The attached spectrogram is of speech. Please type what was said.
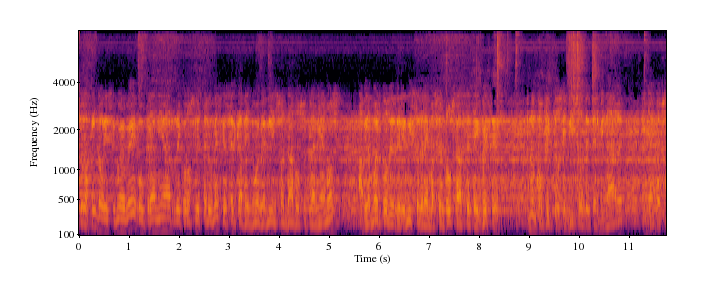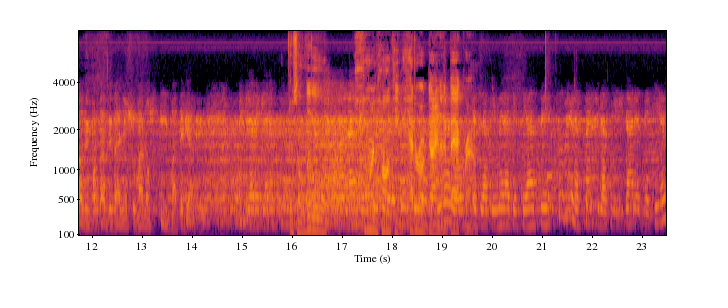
Son las 5.19. Ucrania reconoció este lunes que cerca de 9.000 soldados ucranianos habían muerto desde el inicio de la invasión rusa hace seis meses, en un conflicto sin viso de terminar que ya ha causado importantes daños humanos y materiales. There's a little horn honking heterodyne in the background. Es la primera que se hace sobre las pérdidas militares de Kiev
